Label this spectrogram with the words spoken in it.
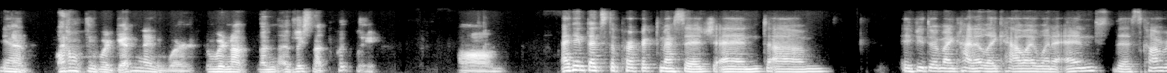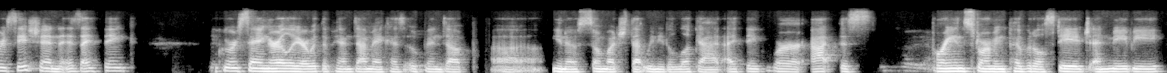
yeah. And I don't think we're getting anywhere. We're not, at least not quickly. Um, I think that's the perfect message. And um, if you don't mind, kind of like how I want to end this conversation is I think, like we were saying earlier, with the pandemic has opened up, uh, you know, so much that we need to look at. I think we're at this brainstorming pivotal stage, and maybe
